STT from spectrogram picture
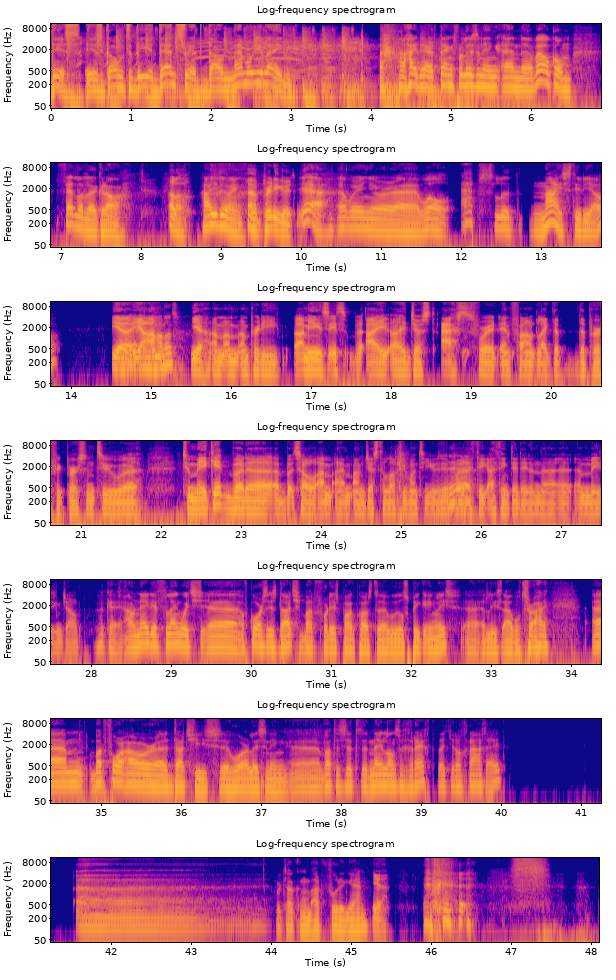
This is going to be a dance trip down memory lane. Hi there, thanks for listening and uh, welcome, Fedde Le Grand. Hello. How are you doing? Uh, pretty good. Yeah, uh, we're in your uh, well, absolute nice studio. Yeah, Yeah, yeah. I'm, Holland? yeah, I'm, I'm, I'm pretty. I mean, it's, it's. I, I just asked for it and found like the, the perfect person to, uh, to make it. But, uh, but so I'm, I'm, I'm just a lucky one to use it. But I think, I think they did an uh, amazing job. Okay, our native language, uh, of course, is Dutch, but for this podcast, uh, we'll speak English. Uh, at least I will try. Um, but for our uh, Dutchies uh, who are listening, uh, wat is het Nederlandse gerecht dat je dan graag eet? Uh, We're talking about food again. yeah.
